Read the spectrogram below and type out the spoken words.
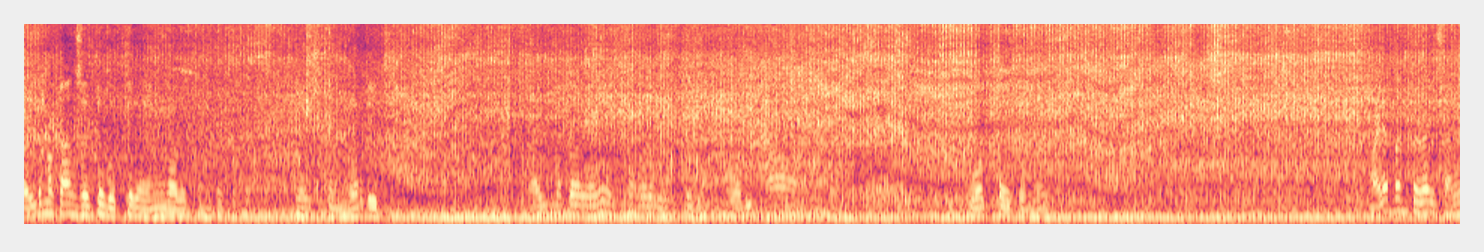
ಎರಡು ಮಕ್ಕ ಅನ್ಸುತ್ತೆ ಗೊತ್ತಿಲ್ಲ ಹೆಂಗಾಗುತ್ತೆ ಅಂತ ನೆಕ್ಸ್ಟ್ ಟೈಮ್ ಬರ್ದಿತ್ತು ಎರಡು ಮಕ್ಕ ಎಷ್ಟು ಗೊತ್ತಿಲ್ಲ. ಹೊಡಿತಾ ಹೋಗ್ತೈತೆ ನೋಡಿ ಮಳೆ ಬಂತದ ಈ ಸಂಘ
